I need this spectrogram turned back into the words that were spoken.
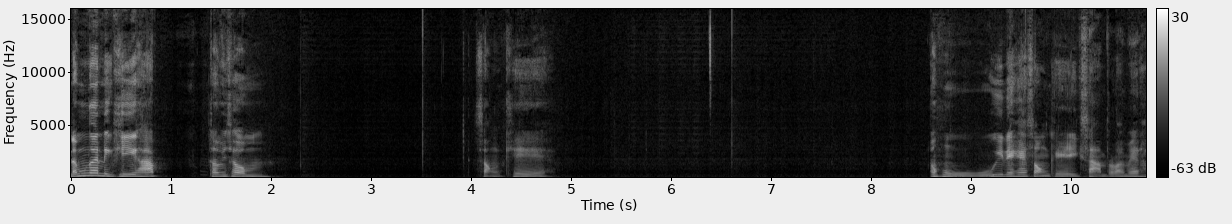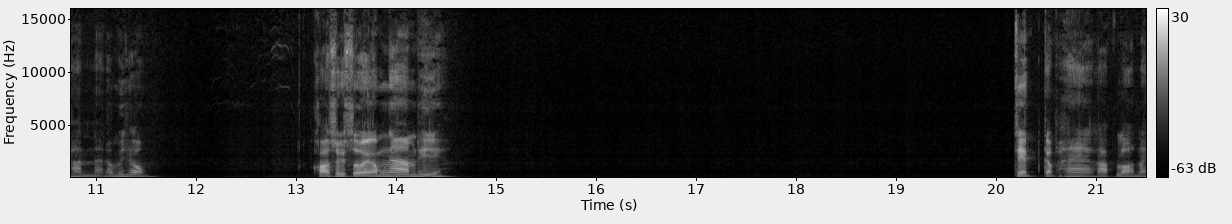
น้ำเงินอีกทีครับท่านผู้ชม 2K โอ้โหได้แค่ 2K อีก 300 ไม่ทันนะท่านผู้ชม ขอสวย ๆงามๆที เจ็ดกับห้าครับ รอดไหม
